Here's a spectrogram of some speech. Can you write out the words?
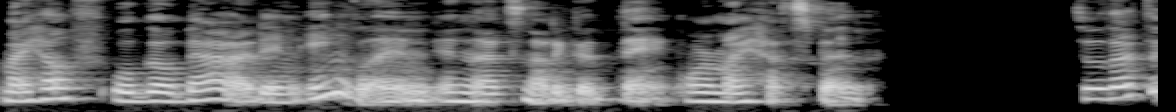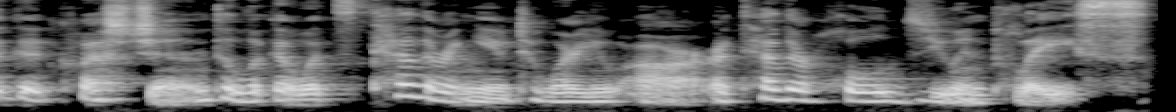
my health will go bad in England, and that's not a good thing, or my husband. So that's a good question to look at what's tethering you to where you are. A tether holds you in place.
